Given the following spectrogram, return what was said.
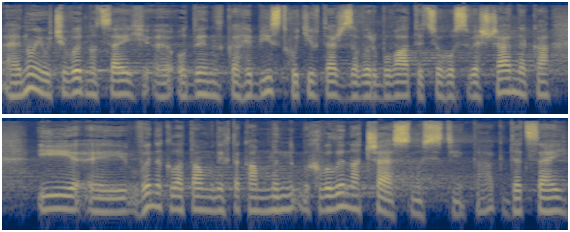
Е, Ну і очевидно, цей е, один КГБіст хотів теж завербувати цього священника. І е, виникла там в них така хвилина чесності, так, де цей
